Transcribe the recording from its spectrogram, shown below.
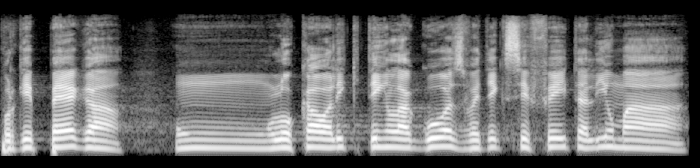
porque pega um local ali que tem lagoas, vai ter que ser feita ali uma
